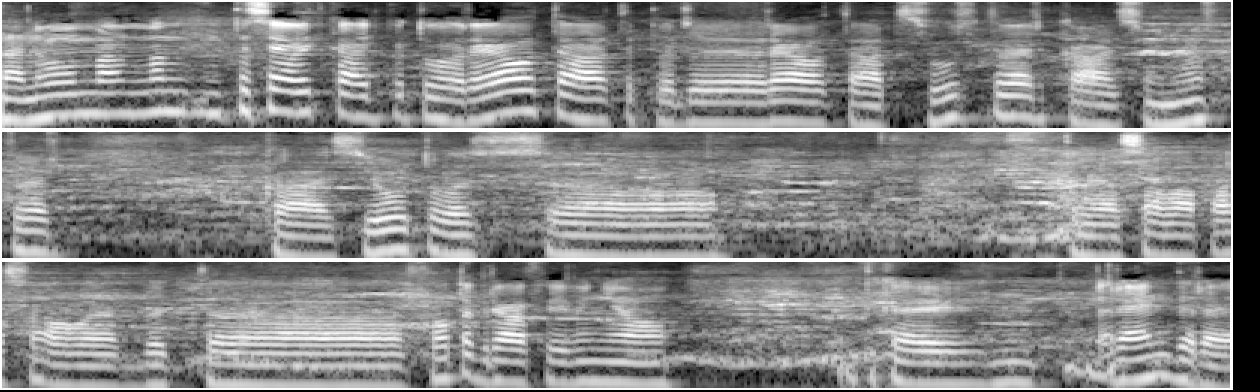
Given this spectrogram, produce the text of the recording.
Nē, nu, man, man, tas jau ir par to realitāti, par eh, realitātes uztveri, kā es viņu uztveru, kā es jūtos uh, tajā savā pasaulē. Bet uh, fotografija jau tikai nu, renderē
